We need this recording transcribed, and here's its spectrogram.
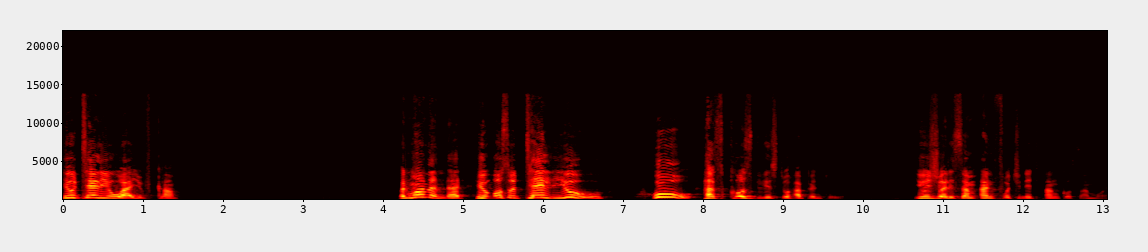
He will tell you why you've come. But more than that, he will also tell you who has caused this to happen to you. Usually, some unfortunate uncle somewhere.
